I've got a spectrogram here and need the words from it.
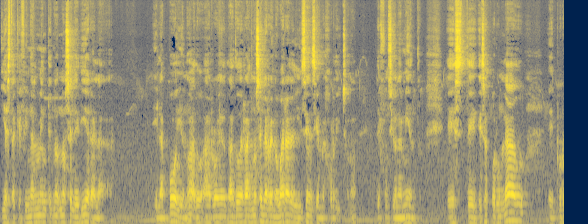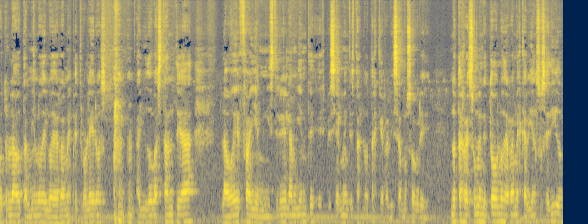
y hasta que finalmente no, no se le diera la, el apoyo ¿no? a, a, no se le renovara la licencia, mejor dicho, ¿no? de funcionamiento. Este, eso es por un lado. Eh, por otro lado, también lo de los derrames petroleros ayudó bastante a la OEFA y el Ministerio del Ambiente, especialmente estas notas que realizamos sobre, notas resumen de todos los derrames que habían sucedido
